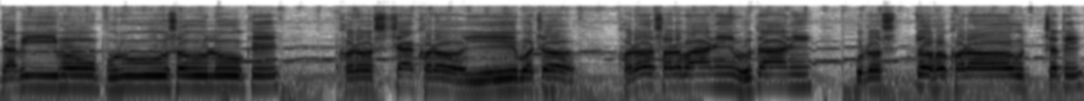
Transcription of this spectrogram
দাবিম পুরুষৌ লোকে খরশ্চাখর এ চ। খর সর্বাণি ভূতানি কুটস্থ খর উচ্চতে।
